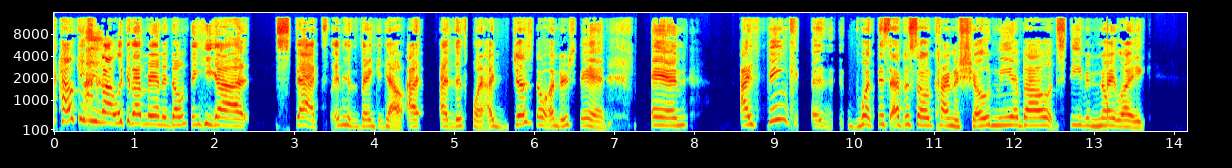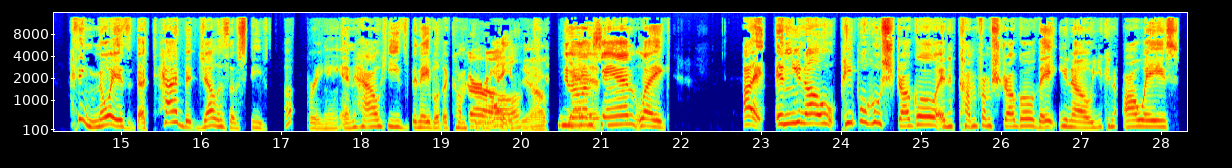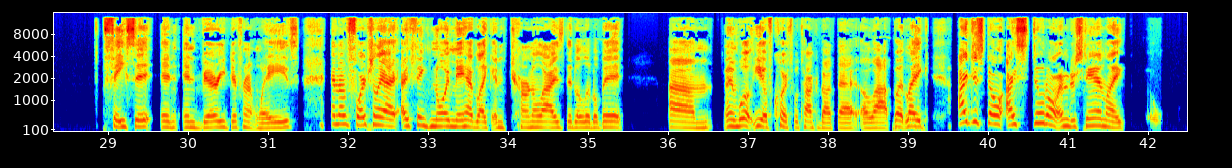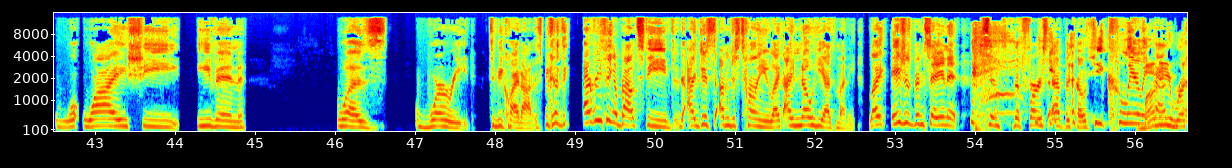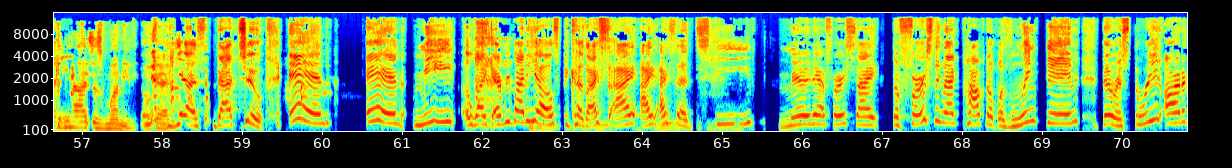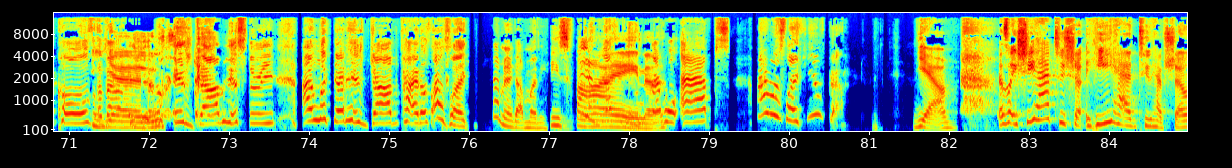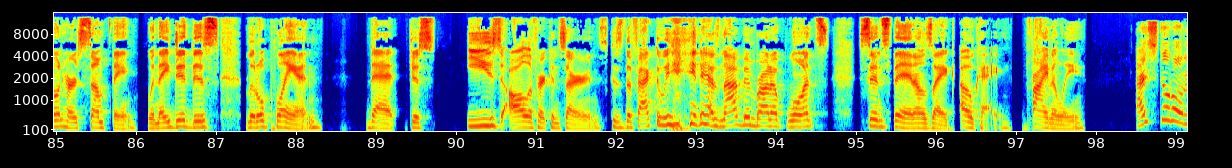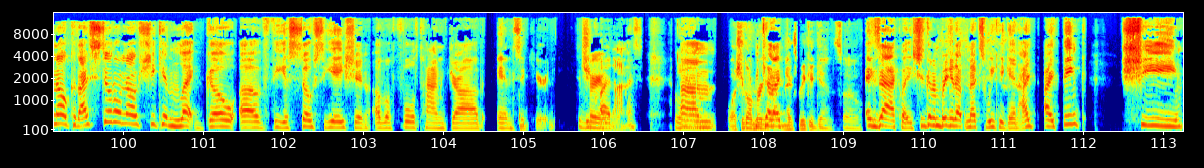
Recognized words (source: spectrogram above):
how can you not look at that man and don't think he got stacks in his bank account? I at this point, I just don't understand. And I think uh, what this episode kind of showed me about Stephen Noi, like I think Noi is a tad bit jealous of Steve's upbringing and how he's been able to come through life. Yep. You know what I'm saying? Like, I, and you know, people who struggle and come from struggle, they, you know, you can always face it in in very different ways and unfortunately i, I think noi may have like internalized it a little bit um and we'll yeah of course we'll talk about that a lot but like i just don't i still don't understand like wh- why she even was worried to be quite honest, because everything about Steve, I just, I'm just telling you, like, I know he has money. Like, Asia's been saying it since the first episode. He clearly money recognizes money. money okay. yes, that too. And, and me, like everybody else, because I, I, I, I said, Steve, married at first sight. The first thing that popped up was LinkedIn. There was three articles about yes. his job history. I looked at his job titles. I was like, that man got money. He's fine. Several apps. I was like, you got. Yeah, it's like she had to show. He had to have shown her something when they did this little plan that just eased all of her concerns. Because the fact that we it has not been brought up once since then, I was like, okay, finally. I still don't know because I still don't know if she can let go of the association of a full time job and security to be True. quite honest. Yeah. Um, well, she's gonna bring it up I, next week again. So exactly, she's gonna bring it up next week again. I I think she.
